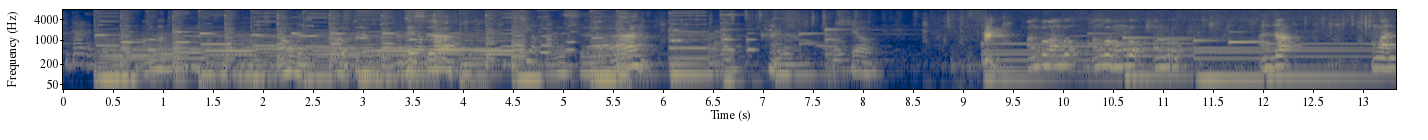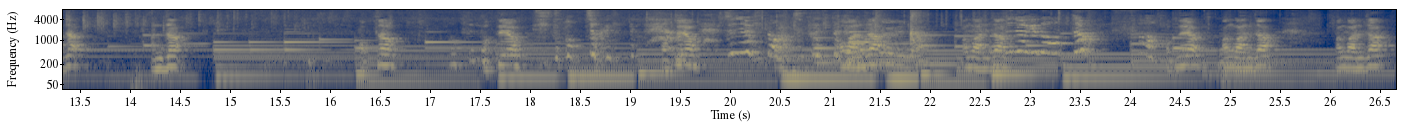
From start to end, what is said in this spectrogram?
기다려. 아우 다 엎드려 잘했어. 잘했어 귀여워. 망고 망고 망고 망고 망고. 앉아. 망고 앉아. 앉아. 엎드려. 엎드려. 엎적. 엎드려. 준혁이도 엎적. 망고 앉아. 망고 앉아. 준혁이도 엎적. 엎드려. 망고 앉아. 망고 앉아.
